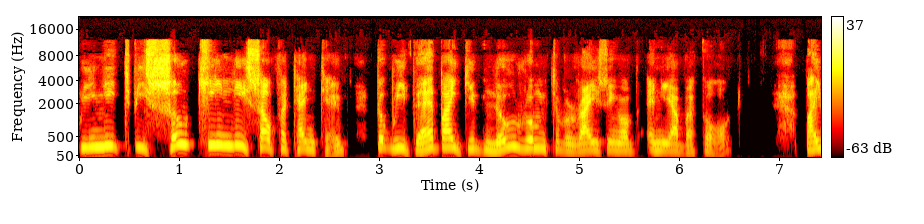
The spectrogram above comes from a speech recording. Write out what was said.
we need to be so keenly self-attentive that we thereby give no room to the rising of any other thought. By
